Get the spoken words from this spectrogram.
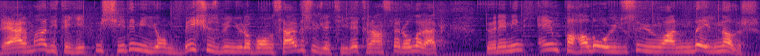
Real Madrid'e 77 milyon 500 bin euro bonservis ücretiyle transfer olarak dönemin en pahalı oyuncusu ünvanını da eline alır.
